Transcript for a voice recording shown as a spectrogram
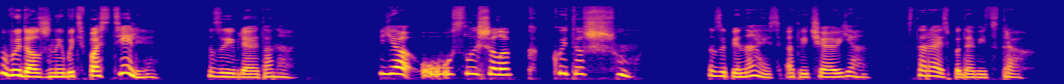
«Вы должны быть в постели», — заявляет она. «Я услышала какой-то шум». Запинаясь, отвечаю я, стараясь подавить страх.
